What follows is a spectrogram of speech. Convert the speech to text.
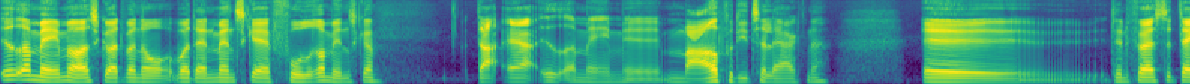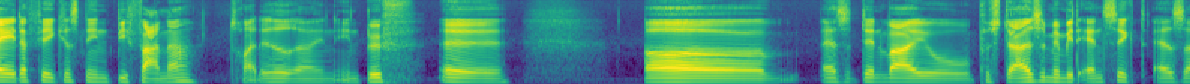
eddermame også godt, hvornår, hvordan man skal fodre mennesker. Der er eddermame meget på de tallerkener. Øh, den første dag, der fik jeg sådan en bifana, tror jeg det hedder, en, en bøf. Øh, og altså, den var jo på størrelse med mit ansigt, altså,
